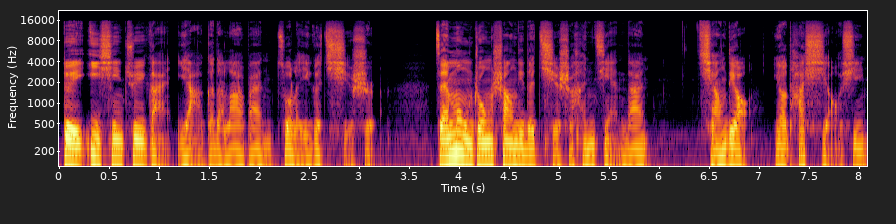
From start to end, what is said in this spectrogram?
对一心追赶雅各的拉班做了一个启示。在梦中，上帝的启示很简单，强调要他小心，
